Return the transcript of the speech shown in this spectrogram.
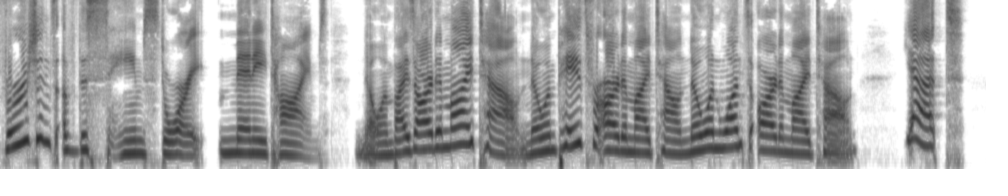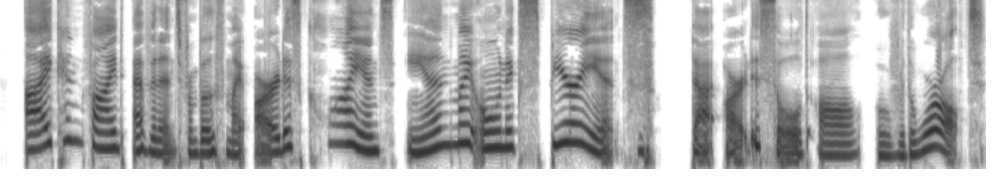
versions of the same story many times. No one buys art in my town. No one pays for art in my town. No one wants art in my town. Yet, I can find evidence from both my artist clients and my own experience that art is sold all over the world.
